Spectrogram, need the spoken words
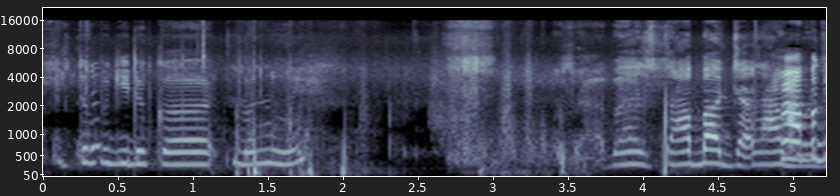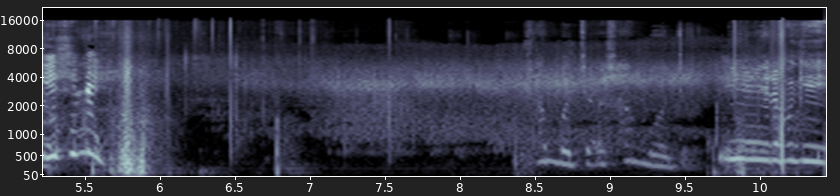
Kita pergi dekat mana eh? Sabar, sabar je, sabar. Ha, pergi sini. Sabar je, sabar je. Eh, dah pergi.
